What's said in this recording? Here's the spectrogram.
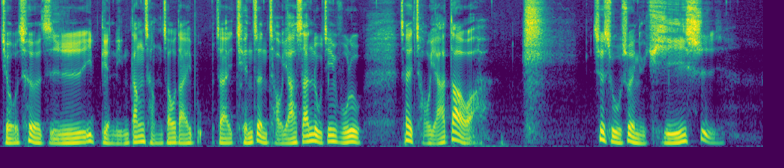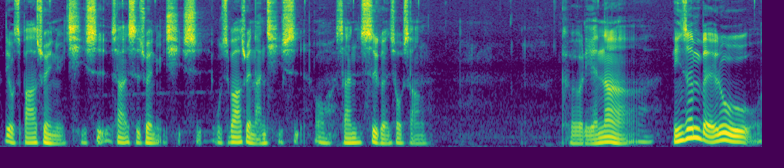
酒测值一点零，当场遭逮捕。在前镇草衙三路金福路，在草衙道啊，四十五岁女骑士。六十八岁女骑士，三十四岁女骑士，五十八岁男骑士，哦，三四个人受伤，可怜呐、啊！林森北路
